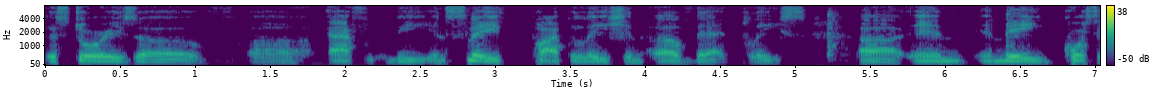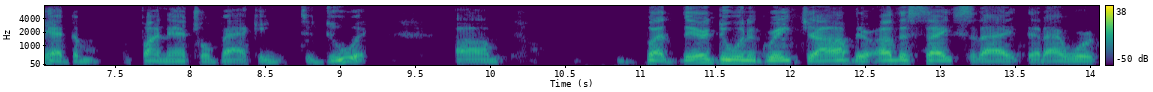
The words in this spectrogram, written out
the stories of uh, Af- the enslaved population of that place. Uh, and, and they, of course, they had the financial backing to do it. Um, but they're doing a great job. There are other sites that I that I work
